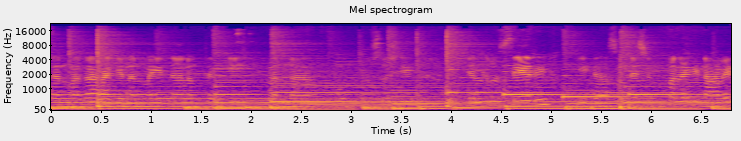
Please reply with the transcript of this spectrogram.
ನನ್ನ ಮಗ ಹಾಗೆ ನನ್ನ ಮೈದ ನಮ್ಮ ತಂಗಿ, ನನ್ನ ಮುತ್ತು ಸುಶಿ ಎಲ್ಲರೂ ಸೇರಿ ಈಗ ಸೊನ್ನೆ ಸಿಂಪಲ್ಲಾಗಿ ನಾವೇ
